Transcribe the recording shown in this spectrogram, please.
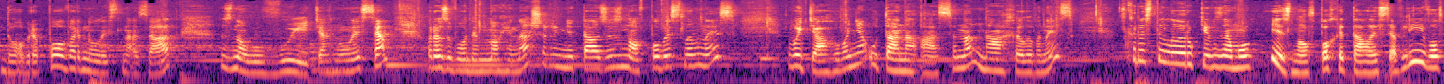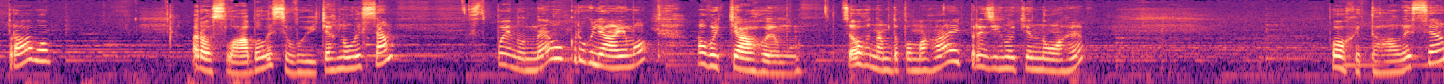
Добре, повернулись назад. Знову витягнулися. Розводимо ноги на ширині тазу. Знов повисли вниз. Витягування, утана асана, нахил вниз. Схрестили руки в замок і знов похиталися вліво, вправо. Розслабились, витягнулися. Спину не округляємо, а витягуємо. Цього нам допомагають призігнуті ноги. Похиталися.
